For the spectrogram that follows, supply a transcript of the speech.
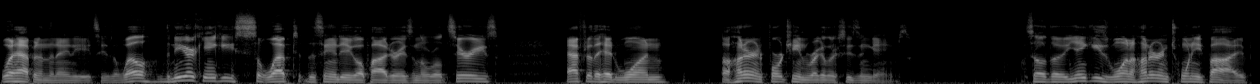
what happened in the 98 season. Well, the New York Yankees swept the San Diego Padres in the World Series after they had won 114 regular season games. So the Yankees won 125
